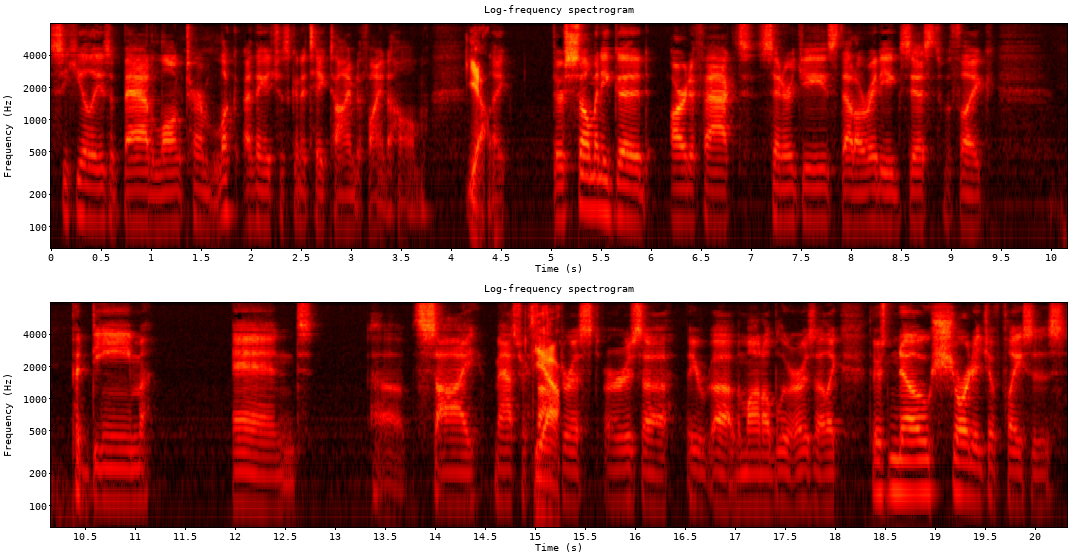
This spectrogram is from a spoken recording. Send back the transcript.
Saheeli is a bad long term look. I think it's just going to take time to find a home. Yeah. Like, there's so many good artifact synergies that already exist with like Padeem and uh, Sai, Master Yeah. Thopterist, Urza, the uh, the mono blue Urza. Like, there's no shortage of places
